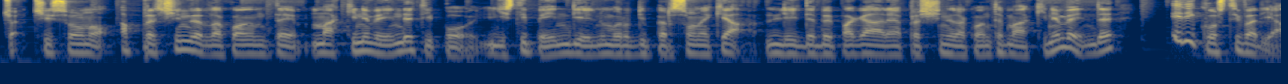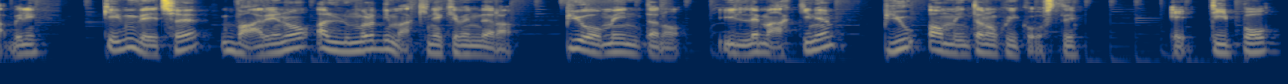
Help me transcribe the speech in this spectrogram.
cioè ci sono a prescindere da quante macchine vende, tipo gli stipendi e il numero di persone che ha, li deve pagare a prescindere da quante macchine vende, e di costi variabili, che invece variano al numero di macchine che venderà. Più aumentano le macchine, più aumentano quei costi e tipo,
